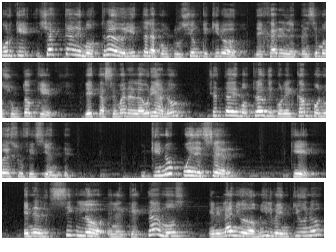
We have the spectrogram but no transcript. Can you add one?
porque ya está demostrado, y esta es la conclusión que quiero dejar en el Pensemos un toque de esta semana, Laureano, ya está demostrado que con el campo no es suficiente. Y que no puede ser que en el siglo en el que estamos, en el año 2021,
